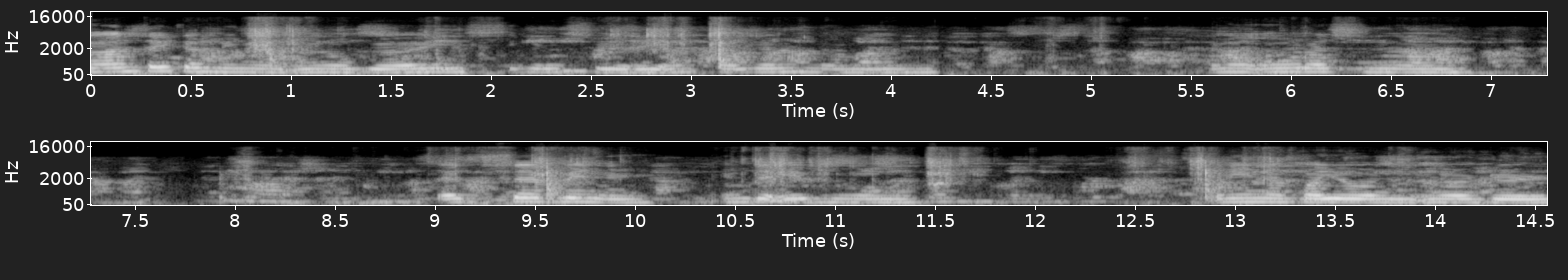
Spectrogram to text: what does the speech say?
Nag-aantay kami ng ano guys. Siri. Ang tagal na naman. Anong oras na? At masasayang 7 eh. In the evening. sa 2024 para sa Kanina pa yun. In order.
